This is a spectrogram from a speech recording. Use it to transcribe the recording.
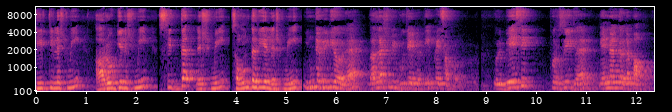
கீர்த்திலட்சுமி ஆரோக்கியலட்சுமி சித்த லட்சுமி சௌந்தரிய லட்சுமி இந்த வீடியோல வரலட்சுமி பூஜையை பத்தி பேச போறோம். ஒரு பேசிக் ப்ரொசீஜர் என்னங்கறத பார்ப்போம்.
